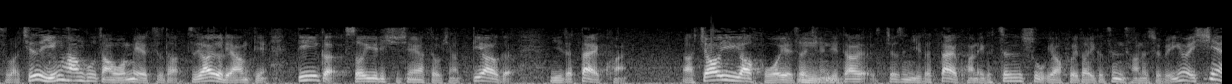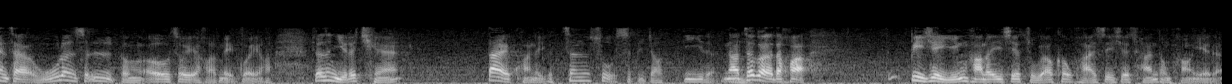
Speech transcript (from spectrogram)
是吧？其实银行股涨我们也知道，只要有两点：第一个收益率曲线要走向；第二个你的贷款啊交易要活跃，这前提，它就是你的贷款的一个增速要回到一个正常的水平。因为现在无论是日本、欧洲也好，美国也好，就是你的钱贷款的一个增速是比较低的。那这个的话。毕竟银行的一些主要客户还是一些传统行业的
